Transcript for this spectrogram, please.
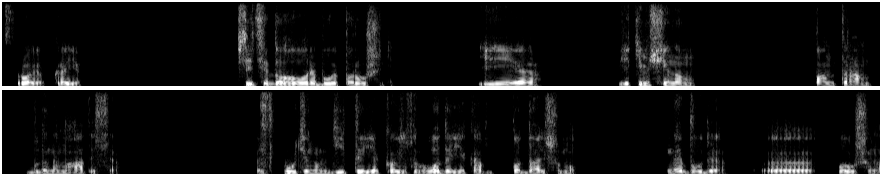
строю країн. Всі ці договори були порушені. І е, яким чином пан Трамп буде намагатися з Путіном дійти якоїсь згоди, яка в подальшому не буде е, порушена.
